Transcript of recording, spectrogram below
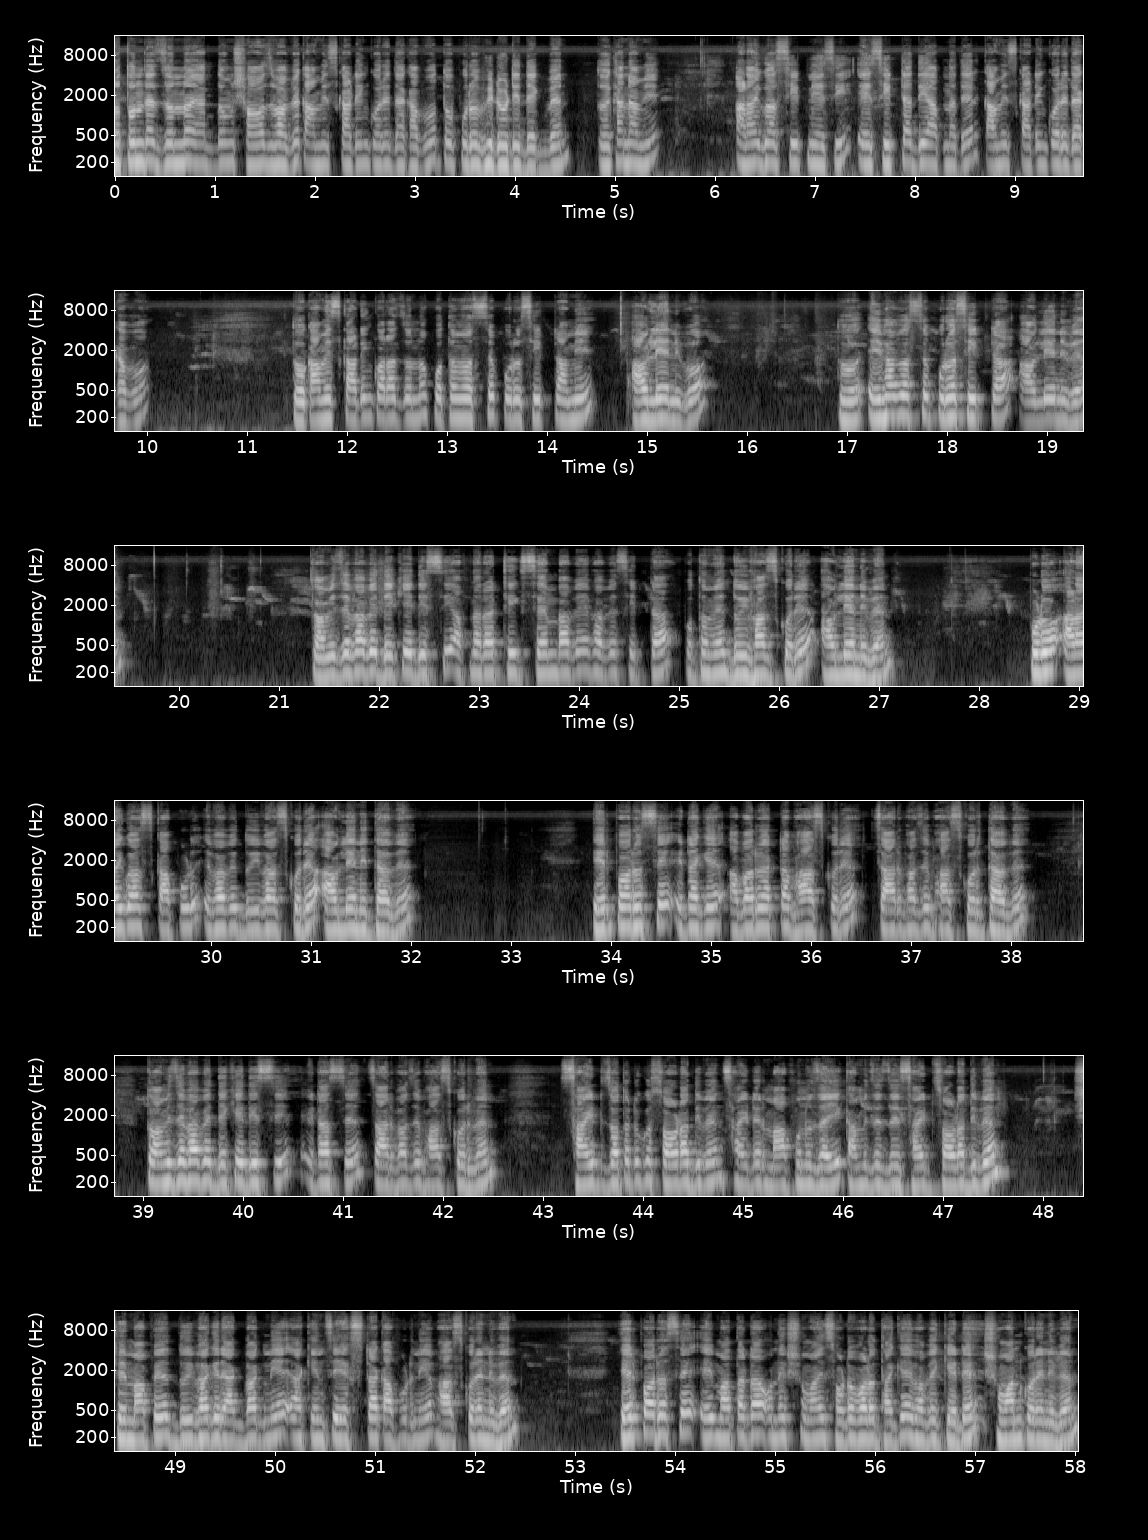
নতুনদের জন্য একদম সহজভাবে কামিজ কাটিং করে দেখাবো। তো পুরো ভিডিওটি দেখবেন। তো এখানে আমি আড়াই গজ সিট নিয়েছি। এই সিটটা দিয়ে আপনাদের কামিজ কাটিং করে দেখাবো। তো কামিজ কাটিং করার জন্য প্রথমে হচ্ছে পুরো সিটটা আমি আউলিয়ে নিব। তো এইভাবে হচ্ছে পুরো সিটটা আউলিয়ে নেবেন। তো আমি যেভাবে দেখিয়ে দিচ্ছি, আপনারা ঠিক সেমভাবে এভাবে সিটটা প্রথমে দুই ভাঁজ করে আউলিয়ে নেবেন। পুরো আড়াই গজ কাপড় এভাবে দুই ভাঁজ করে আউলিয়ে নিতে হবে। এরপর হচ্ছে এটাকে আবারও একটা ভাঁজ করে চার ভাঁজে ভাঁজ করতে হবে। তো আমি যেভাবে দেখিয়ে দিচ্ছি, এটা হচ্ছে চার ভাঁজে ভাঁজ করবেন। সাইড যতটুকু চওড়া দিবেন, সাইডের মাপ অনুযায়ী কামিজের যে সাইড চওড়া দিবেন, সেই মাপে দুই ভাগের এক ভাগ নিয়ে এক ইঞ্চি এক্সট্রা কাপড় নিয়ে ভাঁজ করে নেবেন। এরপর হচ্ছে এই মাথাটা অনেক সময় ছোটো বড়ো থাকে, এভাবে কেটে সমান করে নেবেন।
